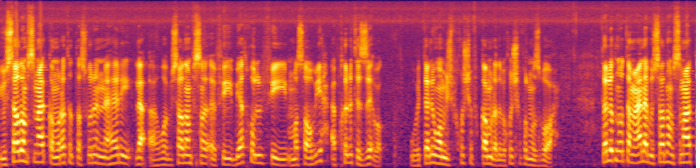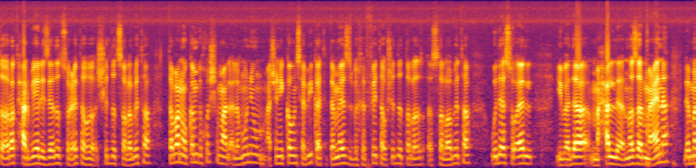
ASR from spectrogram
يستخدم في صناعة كاميرات التصوير النهاري؟ لأ هو بيستخدم في, في بيدخل في مصابيح أبخرة الزئبق وبالتالي هو مش بيخش في الكاميرا ده بيخش في المصباح. تالت نقطة معانا بيستخدم في صناعة طائرات حربية لزيادة سرعتها وشدة صلابتها. طبعا هو كان بيخش مع الألمونيوم عشان يكون سبيكة تتميز بخفتها وشدة طل- صلابتها. وده سؤال يبقى ده محل نظر معانا. لما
